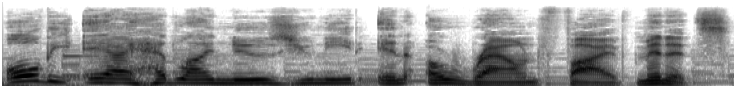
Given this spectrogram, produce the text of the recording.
all the AI headline news you need in around five minutes.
